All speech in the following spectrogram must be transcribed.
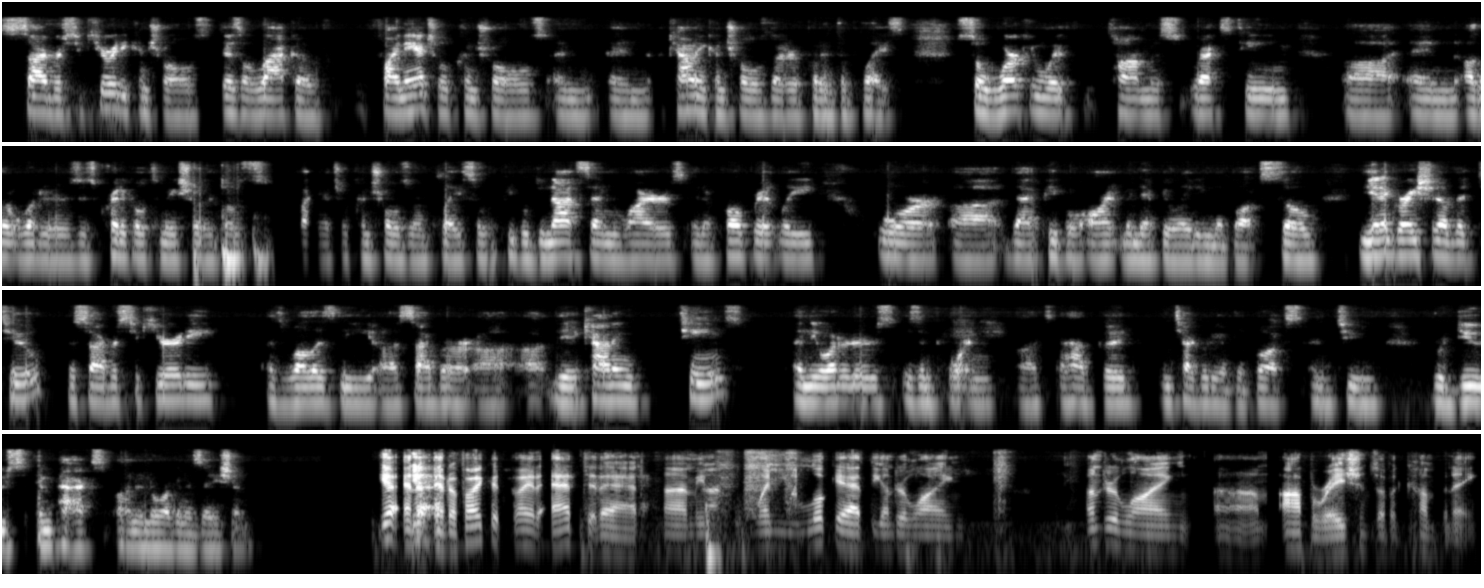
cybersecurity controls. There's a lack of financial controls and, and accounting controls that are put into place. So working with Thomas Reck's team uh, and other auditors is critical to make sure that those financial controls are in place so people do not send wires inappropriately or uh, that people aren't manipulating the books. So the integration of the two, the cybersecurity as well as the uh, cyber, uh, uh, the accounting teams and the auditors is important uh, to have good integrity of the books and to reduce impacts on an organization. Yeah, and, and if I could try to add to that, I mean, when you look at the underlying the underlying um, operations of a company,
